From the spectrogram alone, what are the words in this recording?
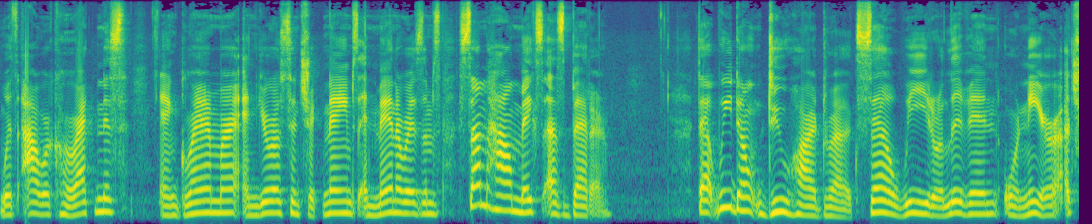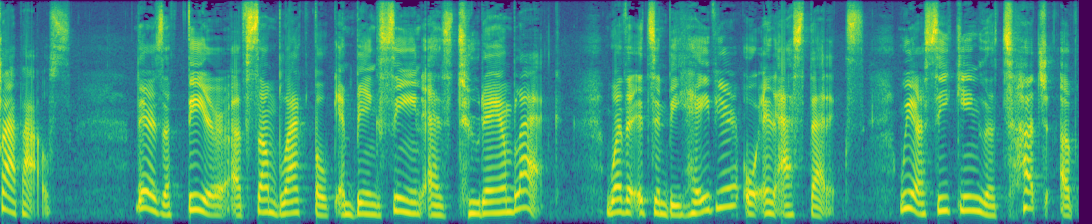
with our correctness and grammar and Eurocentric names and mannerisms, somehow makes us better. That we don't do hard drugs, sell weed, or live in or near a trap house. There is a fear of some black folk in being seen as too damn black, whether it's in behavior or in aesthetics. We are seeking the touch of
